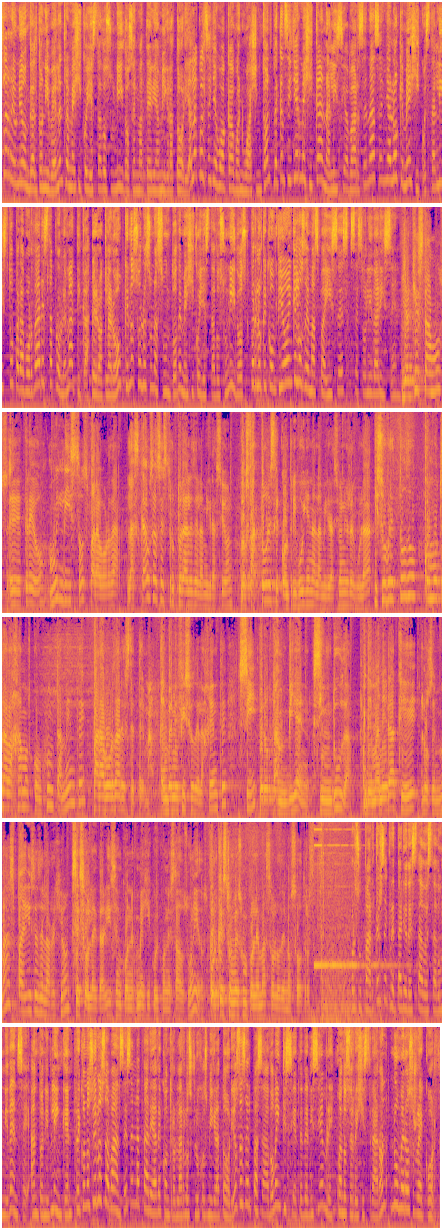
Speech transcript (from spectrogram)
Tras la reunión de alto nivel entre México y Estados Unidos en materia migratoria, la cual se llevó a cabo en Washington, la canciller mexicana Alicia Bárcena señaló que México está listo para abordar esta problemática, pero aclaró que no solo es un asunto de México y Estados Unidos, por lo que confió en que los demás países se solidaricen. Y aquí estamos, eh, creo, muy listos para abordar las causas estructurales de la migración, los factores que contribuyen a la migración irregular y sobre todo cómo trabajamos conjuntamente para abordar este tema. En beneficio de la gente, sí, pero también, sin duda, de manera que los demás países de la región se solidaricen con México y con Estados Unidos, porque esto no es un problema solo de nosotros. Por su parte, el secretario de Estado estadounidense, Anthony Blinken, reconoció los avances en la tarea de controlar los flujos migratorios desde el pasado 27 de diciembre, cuando se registraron números récord.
